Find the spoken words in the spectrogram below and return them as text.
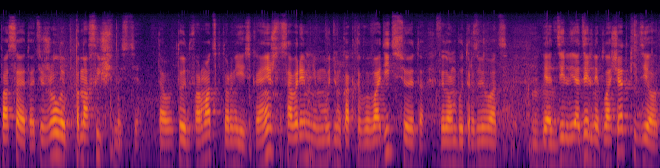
по сайту, а тяжелые по насыщенности того, той информации, которая есть. Конечно, со временем мы будем как-то выводить все это, когда он будет развиваться, и отдель- отдельные площадки делать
